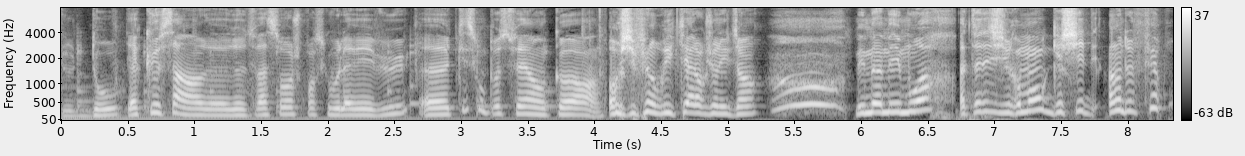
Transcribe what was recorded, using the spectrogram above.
de d'eau. Il y a que ça. Hein, de, toute façon, je pense que vous l'avez vu. Qu'est-ce qu'on peut se faire encore? Oh, j'ai fait un briquet alors que j'en ai déjà un. Oh, mais ma mémoire Attendez, j'ai vraiment gâché un de fer.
